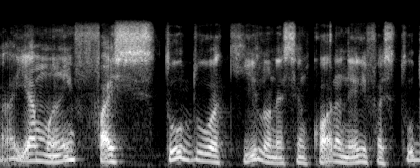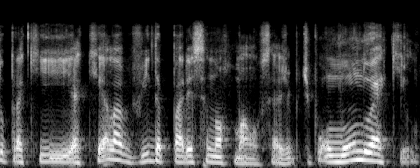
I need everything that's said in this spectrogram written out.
Aí a mãe faz tudo aquilo, né, se ancora nele, faz tudo para que aquela vida pareça normal, ou seja, tipo, o mundo é aquilo.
